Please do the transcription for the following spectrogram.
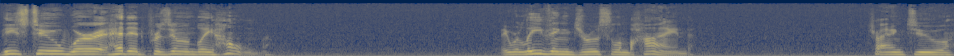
these two were headed presumably home. They were leaving Jerusalem behind, trying to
